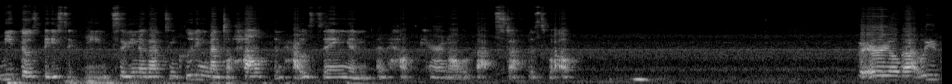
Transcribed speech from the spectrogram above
meet those basic needs. So, you know, that's including mental health and housing and, and healthcare and all of that stuff as well. Ariel, that leads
